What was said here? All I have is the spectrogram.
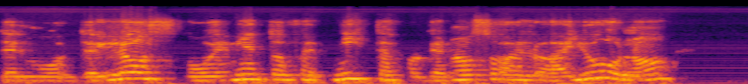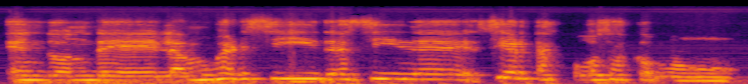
de los movimientos feministas, porque no solo hay uno, en donde la mujer sí decide ciertas cosas como,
